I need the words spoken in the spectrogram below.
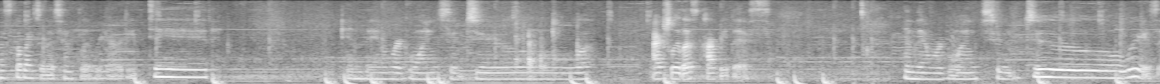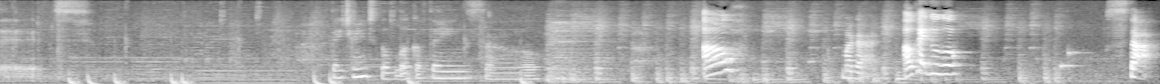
let's go back to the template we already did. And then we're going to do actually let's copy this. And then we're going to do where is it? They changed the look of things so. Oh! My god. Okay google. Stop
